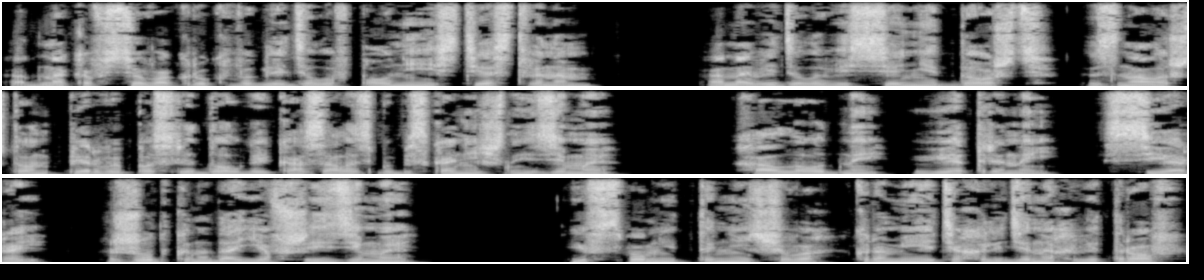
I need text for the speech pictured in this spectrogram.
однако все вокруг выглядело вполне естественным, она видела весенний дождь, знала, что он первый после долгой, казалось бы, бесконечной зимы. Холодный, ветреный, серый, жутко надоевшей зимы. И вспомнить-то нечего, кроме этих ледяных ветров.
